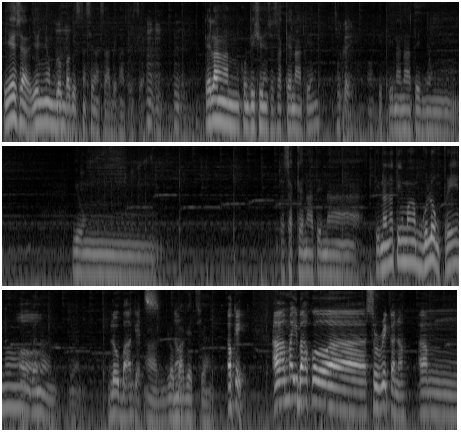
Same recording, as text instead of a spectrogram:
Yes, sir. Yun yung blue baggage na sinasabi natin, sir. Mm-mm, mm. Kailangan kondisyon yung sasakyan natin. Okay. Okay, tingnan natin yung yung sasakyan natin na tingnan natin yung mga gulong, preno, Oo. ganun. Yan. Low baggage. Ah, low no? baggage yan. Okay. Ah, maiba ako ah, Sir Rick ano. Um,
